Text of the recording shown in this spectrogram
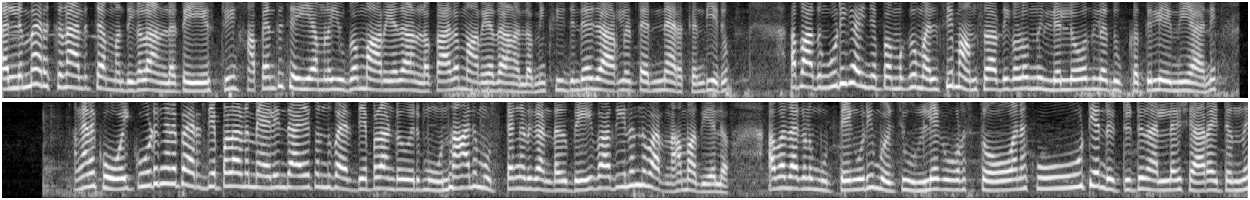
കല്ലുമ്മ ഇറക്കണ നല്ല ചമ്മന്തികളാണല്ലോ ടേസ്റ്റ് അപ്പോൾ എന്താ ചെയ്യുക നമ്മളെ യുഗം മാറിയതാണല്ലോ കാലം മാറിയതാണല്ലോ. മിക്സിജിന്റെ ജാറിലിട്ട് തന്നെ ഇറക്കേണ്ടി വരും. അപ്പോൾ അതും കൂടി കഴിഞ്ഞപ്പോൾ നമുക്ക് മത്സ്യ മാംസാദികളൊന്നും ഇല്ലല്ലോ എന്നുള്ള ദുഃഖത്തിലേന്ന് ഞാൻ അങ്ങനെ കോഴിക്കോട് ഇങ്ങനെ പരതിയപ്പോഴാണ് മേലും താഴെയൊക്കെ ഒന്ന് പരതിയപ്പോഴാണ് ഒരു മൂന്നാൽ മുട്ട കണ്ടത്. ദൈവാധീനം എന്ന് പറഞ്ഞാൽ മതിയല്ലോ അപ്പോൾ അതാകണം മുട്ടയും കൂടിയും പൊടിച്ച് ഉള്ളിയൊക്കെ കുറച്ച് തോനെ കൂട്ടിയാണ്ട് ഇട്ടിട്ട് നല്ല ഉഷാറായിട്ടൊന്ന്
